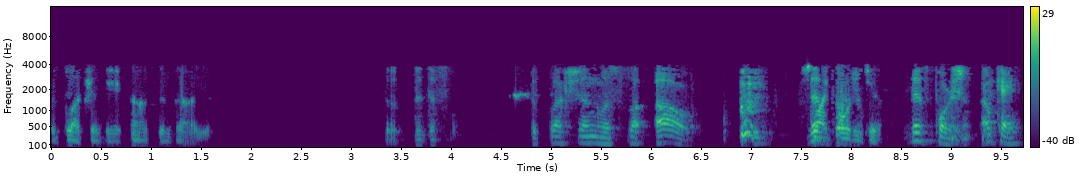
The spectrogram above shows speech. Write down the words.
deflection be a constant value? The, the def deflection was, oh. Slide 42. This portion, okay.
